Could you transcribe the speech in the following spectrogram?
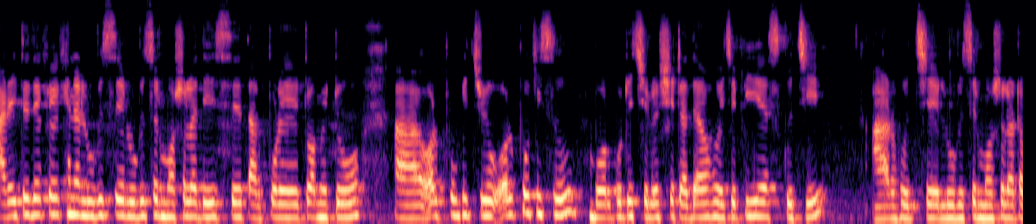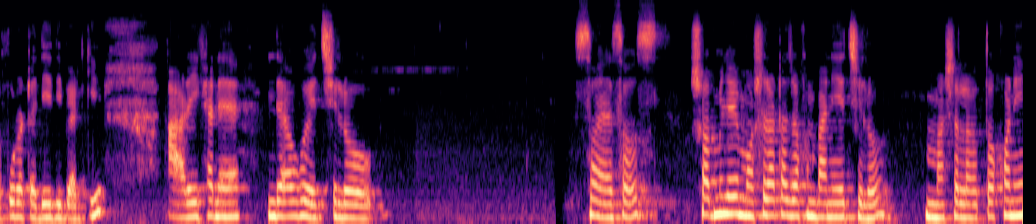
আর এই তো দেখো এখানে লুডুসে লুডুসের মশলা দিয়েছে, তারপরে টমেটো অল্প কিছু অল্প কিছু বরবটি ছিল, সেটা দেওয়া হয়েছে পেঁয়াজ কুচি। আর হচ্ছে লুডুসের মশলাটা পুরোটা দিয়ে দিবে আর কি। আর এখানে দেওয়া হয়েছিল সয়া সস সব মিলে মশলাটা যখন বানিয়েছিল মশালা তখনই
